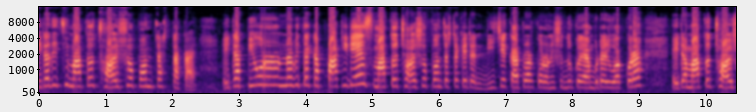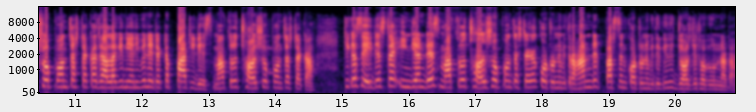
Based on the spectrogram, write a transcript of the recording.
এটা দিচ্ছি মাত্র ছয়শো পঞ্চাশ টাকায়। এটা পিওর অরণ্যের ভিতরে একটা পার্টি ড্রেস, মাত্র ছয়শো পঞ্চাশ টাকা। এটা নিচে কাটওয়ার্ক করা অনেক সুন্দর করে অ্যাম্বোটারি ওয়ার্ক করা। এটা মাত্র ছয়শো পঞ্চাশ টাকা, যা লাগে নিয়ে নেবেন, এটা একটা পার্টি ড্রেস, মাত্র ছয়শো পঞ্চাশ টাকা। ঠিক আছে, এই ড্রেসটা ইন্ডিয়ান ড্রেস, মাত্র ছয়শো পঞ্চাশ টাকা, কটনের ভিতরে, হান্ড্রেড পার্সেন্ট কটনের ভিতরে, কিন্তু জর্জেট হবে উন্নাটা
